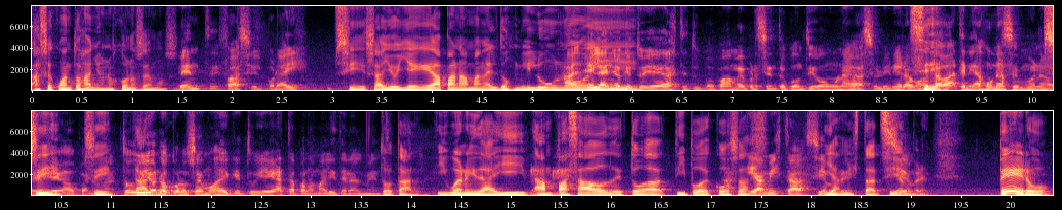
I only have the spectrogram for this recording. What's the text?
¿hace cuántos años nos conocemos? 20, fácil, por ahí. Sí, o sea, yo llegué a Panamá en el 2001. el año que tú llegaste, tu papá me presentó contigo en una gasolinera cuando estaba, tenías una semana de haber llegado a Panamá. Sí, tú y yo nos conocemos de que tú llegaste a Panamá literalmente. Total. Y bueno, y de ahí han pasado de todo tipo de cosas. Y amistad siempre. Y amistad siempre. Pero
